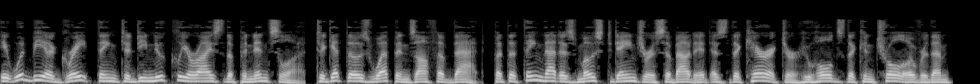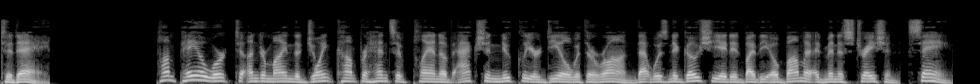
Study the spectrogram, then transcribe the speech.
"...it would be a great thing to denuclearize the peninsula, to get those weapons off of that, but the thing that is most dangerous about it is the character who holds the control over them today." Pompeo worked to undermine the Joint Comprehensive Plan of Action nuclear deal with Iran that was negotiated by the Obama administration, saying,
